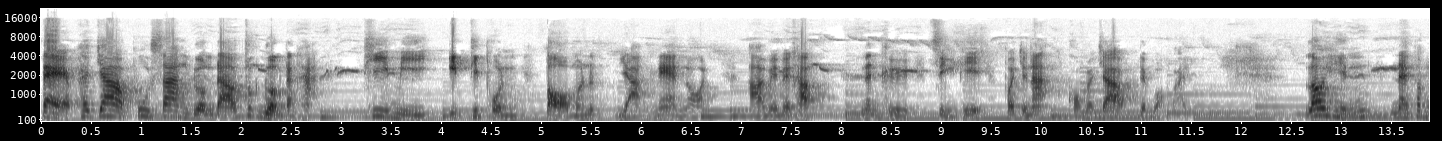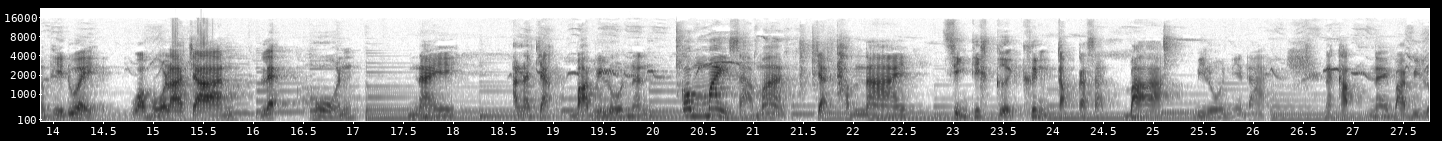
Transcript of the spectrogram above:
แต่พระเจ้าผู้สร้างดวงดาวทุกดวงต่างหากที่มีอิทธิพลต่อมนุษย์อย่างแน่นอน อาเมนไหมครับ นั่นคือสิ่งที่พระเจนะของพระเจ้าได้บอกไว้ เราเห็นในพระคัมภีร์ด้วยว่าโหราจารย์และโหรใน อาณาจักรบาบิโลนนั้น ก็ไม่สามารถจะทำนายสิ่งที่เกิดขึ้นกับกษัตริย์บาบิโลนเนี่ยได้นะครับ ในบาบิโล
